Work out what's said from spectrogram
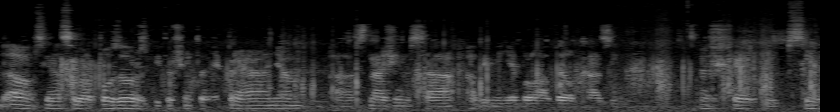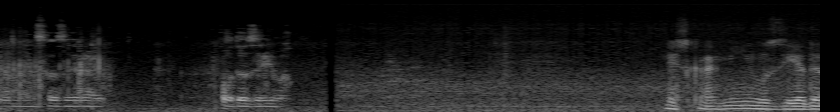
Dávam si na seba pozor, zbytočne to nepreháňam a snažím sa, aby mi nebola veľká zima. Aj tí psi na mňa sa zerajú podozrivo. Dneska je minus 11.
